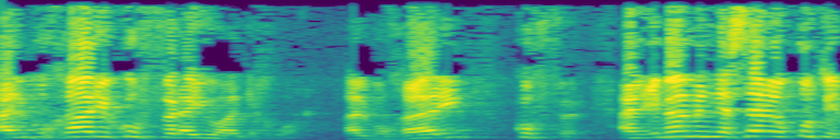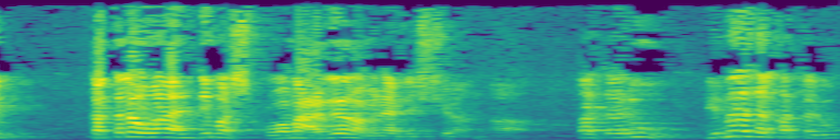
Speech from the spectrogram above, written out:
البخاري كفر أيها الإخوة. البخاري كفر. الإمام النسائي قتل. قتلوه أهل دمشق ومعذرة من أهل الشام. آه. قتلوه. لماذا قتلوه؟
